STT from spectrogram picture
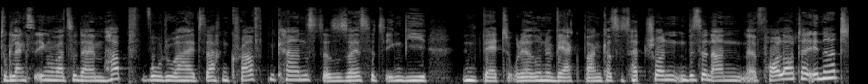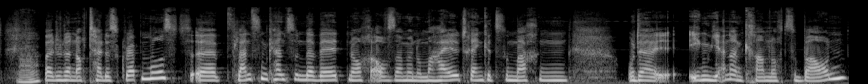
Du gelangst irgendwann mal zu deinem Hub, wo du halt Sachen craften kannst, also sei es jetzt irgendwie ein Bett oder so eine Werkbank. Also es hat schon ein bisschen an äh, Fallout erinnert, Aha. weil du dann auch Teile scrappen musst. Äh, Pflanzen kannst du in der Welt noch aufsammeln, um Heiltränke zu machen oder irgendwie anderen Kram noch zu bauen.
